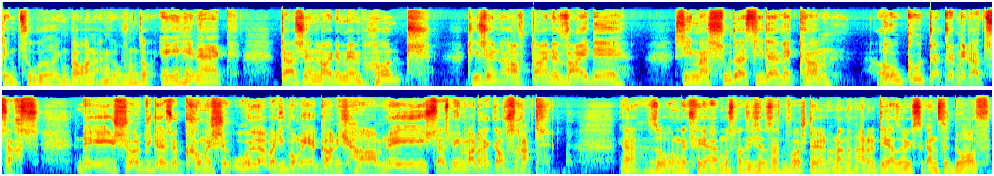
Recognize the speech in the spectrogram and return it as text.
dem zugehörigen Bauern angerufen, so, ey Hinak, da sind Leute mit dem Hund, die sind auf deine Weide. Sieh mal zu, dass die da wegkommen. Oh, gut, dass du mir das sagst. Nee, schon wieder so komische Urlauber, die wollen wir ja gar nicht haben. Nee, ich lass mich mal direkt aufs Rad. Ja, so ungefähr muss man sich das dann vorstellen. Und dann radelt er also durchs ganze Dorf,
